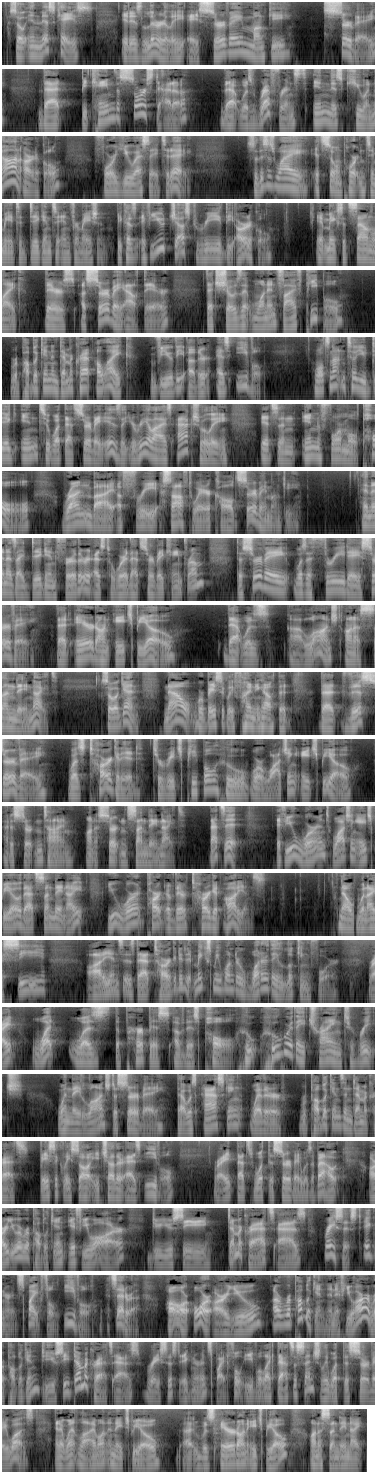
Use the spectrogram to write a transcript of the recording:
So in this case, it is literally a SurveyMonkey survey that became the source data that was referenced in this QAnon article for USA Today. So, this is why it's so important to me to dig into information. Because if you just read the article, it makes it sound like there's a survey out there that shows that one in five people, Republican and Democrat alike, view the other as evil. Well, it's not until you dig into what that survey is that you realize actually it's an informal poll run by a free software called SurveyMonkey. And then as I dig in further as to where that survey came from, the survey was a three day survey that aired on HBO that was uh, launched on a Sunday night. So again, now we're basically finding out that that this survey was targeted to reach people who were watching HBO at a certain time on a certain Sunday night. That's it. If you weren't watching HBO that Sunday night, you weren't part of their target audience. Now, when I see audiences that targeted, it makes me wonder what are they looking for, right? What was the purpose of this poll? Who who were they trying to reach when they launched a survey that was asking whether Republicans and Democrats basically saw each other as evil, right? That's what the survey was about. Are you a Republican? If you are, do you see Democrats as racist, ignorant, spiteful, evil, etc. Or, or are you a Republican? And if you are a Republican, do you see Democrats as racist, ignorant, spiteful, evil? Like that's essentially what this survey was. And it went live on an HBO, uh, it was aired on HBO on a Sunday night.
